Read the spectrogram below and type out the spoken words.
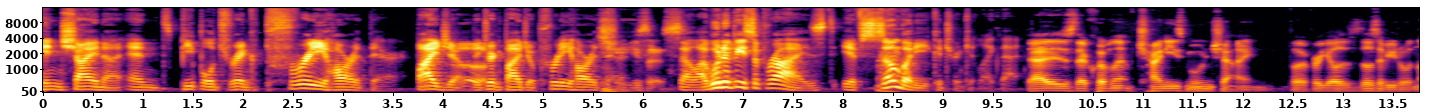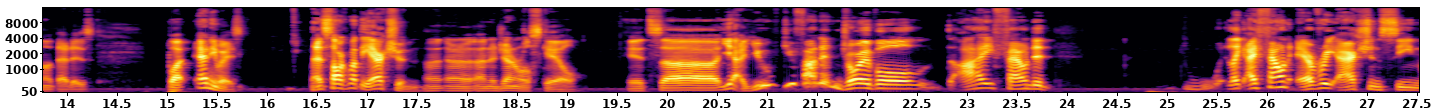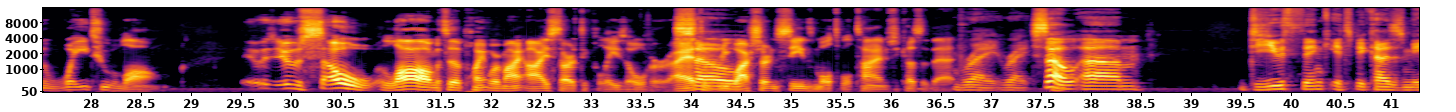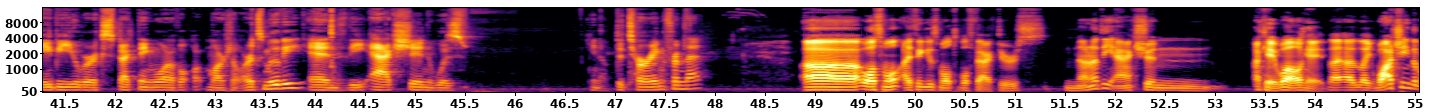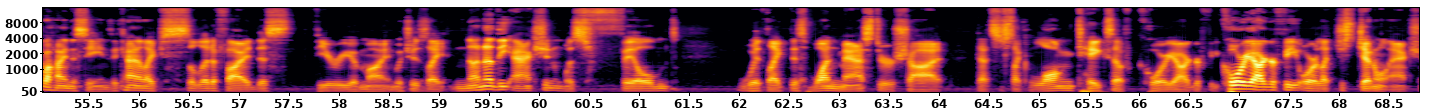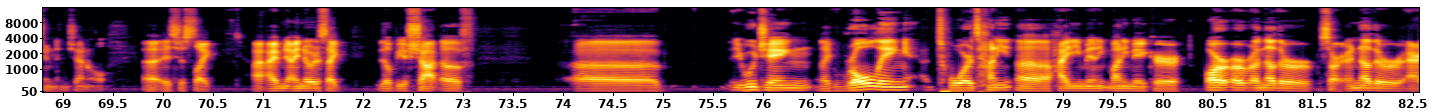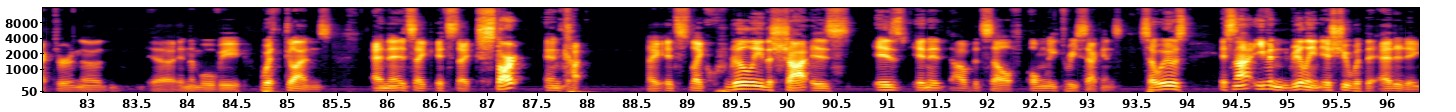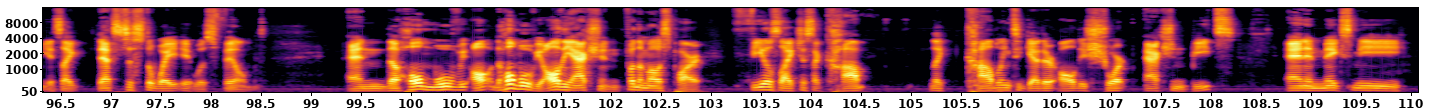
in China and people drink pretty hard there. Baijiu. They Ugh. drink Baijiu pretty hard there. Jesus, So I wouldn't be surprised if somebody could drink it like that. that is the equivalent of Chinese moonshine. For, for those, those of you who don't know what that is. But anyways, let's talk about the action uh, uh, on a general scale. It's uh yeah, you you found it enjoyable. I found it like I found every action scene way too long. It was it was so long to the point where my eyes started to glaze over. I had to So- rewatch certain scenes multiple times because of that. Right, right. So, um, do you think it's because maybe you were expecting more of a martial arts movie and the action was, you know, deterring from that? Uh, well, mul- I think it's multiple factors. None of the action. Okay, well, okay, like watching the behind the scenes, it kind of like solidified this theory of mine, which is like none of the action was filmed with like this one master shot that's just like long takes of choreography, choreography, or like just general action in general. Uh, it's just like I, I noticed like there'll be a shot of uh Wu Jing like rolling towards Honey uh, Heidi Money- Moneymaker or, or another sorry another actor in the uh, in the movie with guns, and then it's like it's like start and cut, like it's like really the shot is is in it of itself only three seconds. So it was. It's not even really an issue with the editing. It's like that's just the way it was filmed, and the whole movie, all the whole movie, all the action for the most part feels like just a cob, like cobbling together all these short action beats, and it makes me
